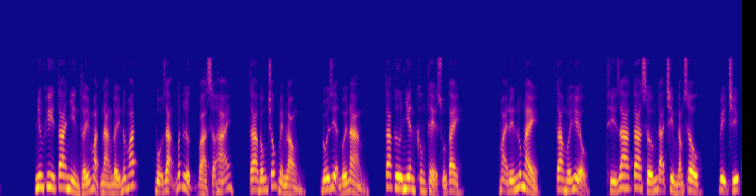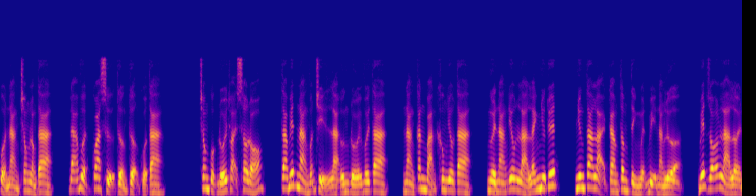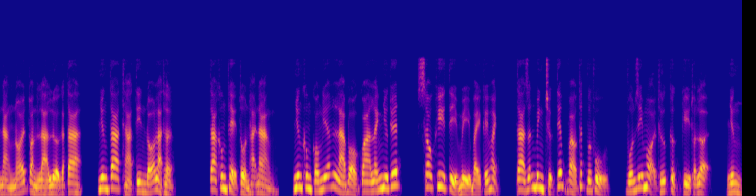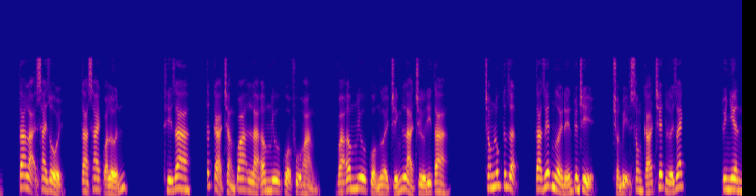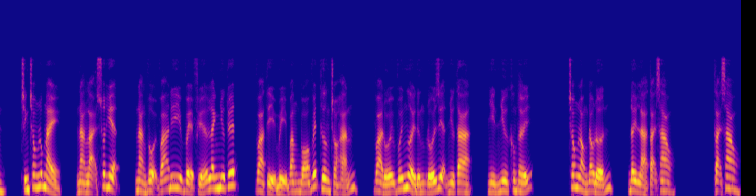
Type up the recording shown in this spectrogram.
Nhưng khi ta nhìn thấy mặt nàng đầy nước mắt, bộ dạng bất lực và sợ hãi, ta bỗng chốc mềm lòng, đối diện với nàng, ta cư nhiên không thể xuống tay. Mãi đến lúc này, ta mới hiểu, thì ra ta sớm đã chìm đắm sâu, vị trí của nàng trong lòng ta, đã vượt qua sự tưởng tượng của ta. Trong cuộc đối thoại sau đó, ta biết nàng vẫn chỉ là ứng đối với ta, nàng căn bản không yêu ta, người nàng yêu là lãnh như tuyết, nhưng ta lại cam tâm tình nguyện bị nàng lừa, biết rõ là lời nàng nói toàn là lừa gạt ta, nhưng ta thả tin đó là thật. Ta không thể tổn hại nàng, nhưng không có nghĩa là bỏ qua lánh như tuyết, sau khi tỉ mỉ bày kế hoạch, ta dẫn binh trực tiếp vào thất vương phủ, vốn dĩ mọi thứ cực kỳ thuận lợi, nhưng, ta lại sai rồi, ta sai quá lớn. Thì ra, tất cả chẳng qua là âm mưu của phụ hoàng, và âm mưu của người chính là trừ đi ta. Trong lúc tức giận, ta giết người đến tuyên chỉ, chuẩn bị xong cá chết lưới rách. Tuy nhiên, chính trong lúc này, nàng lại xuất hiện, nàng vội vã đi về phía lanh như tuyết, và tỉ mỉ băng bó vết thương cho hắn, và đối với người đứng đối diện như ta, nhìn như không thấy. Trong lòng đau đớn, đây là tại sao? Tại sao?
